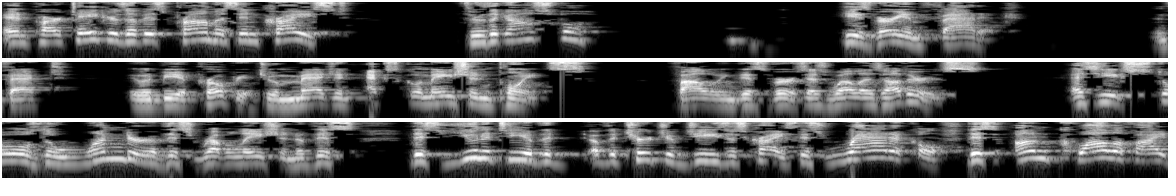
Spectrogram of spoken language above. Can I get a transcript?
and partakers of his promise in Christ through the gospel. He is very emphatic. In fact, it would be appropriate to imagine exclamation points following this verse as well as others as he extols the wonder of this revelation, of this, this unity of the, of the church of Jesus Christ, this radical, this unqualified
